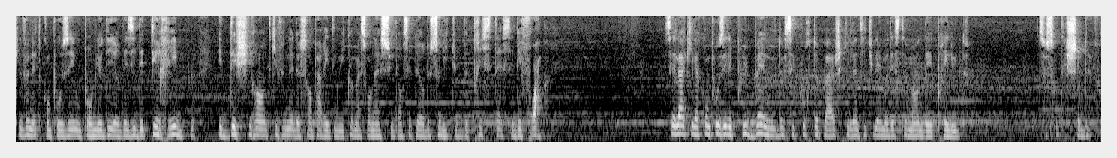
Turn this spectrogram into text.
qu'il venait de composer, ou pour mieux dire, des idées terribles déchirante qui venait de s'emparer de lui comme à son insu dans cette heure de solitude, de tristesse et d'effroi. C'est là qu'il a composé les plus belles de ces courtes pages qu'il intitulait modestement des préludes. Ce sont des chefs-d'œuvre.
